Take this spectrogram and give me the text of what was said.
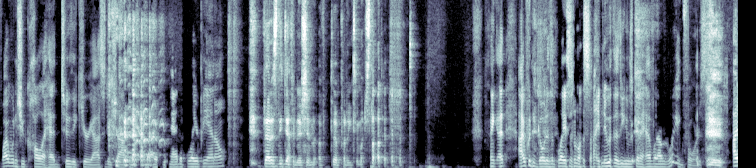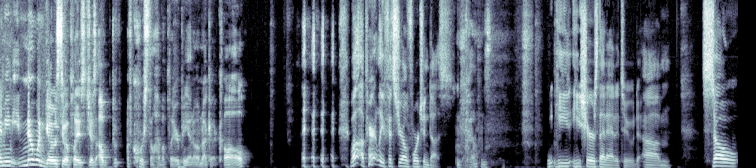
why wouldn't you call ahead to the curiosity shop and find out if you had to play your piano? That is the definition of, of putting too much thought in it. Like I, I wouldn't go to the place unless I knew that he was going to have what I was looking for. So, I mean, no one goes to a place just. Oh, of course they'll have a player piano. I'm not going to call. well, apparently Fitzgerald Fortune does. Well, He he, he shares that attitude. Um, so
